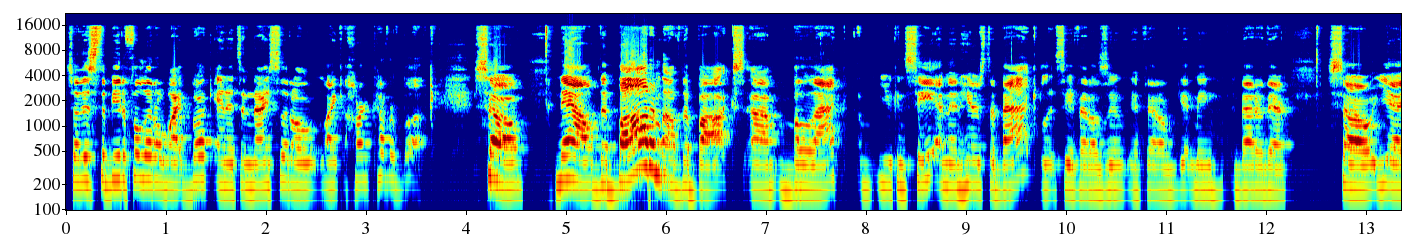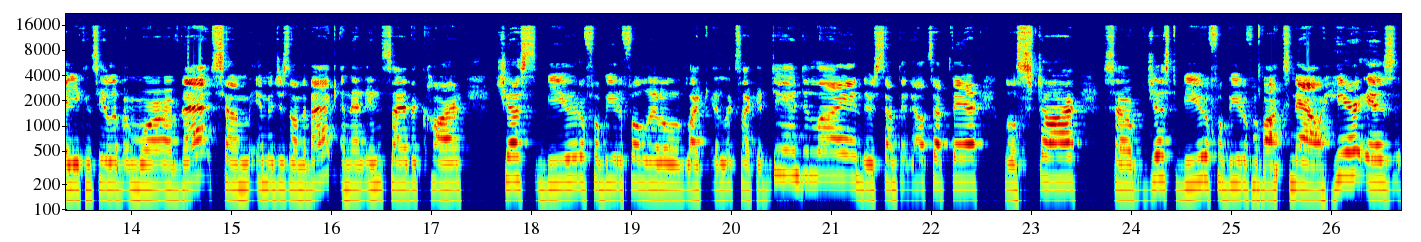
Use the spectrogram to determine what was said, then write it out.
So this is the beautiful little white book, and it's a nice little like hardcover book. So now the bottom of the box, um, black, you can see, and then here's the back. Let's see if that'll zoom, if that'll get me better there. So yeah, you can see a little bit more of that, some images on the back, and then inside the card, just beautiful, beautiful little, like it looks like a dandelion. There's something else up there, little star. So just beautiful, beautiful box. Now here is,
